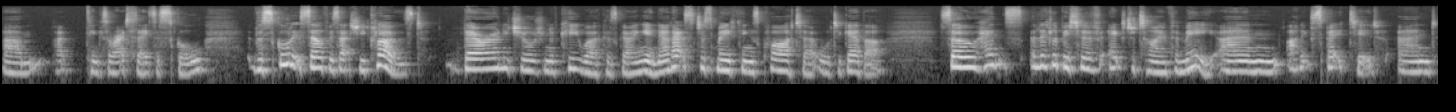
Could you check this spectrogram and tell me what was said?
um, I think it's all right to say it's a school, the school itself is actually closed. There are only children of key workers going in. Now that's just made things quieter altogether. So, hence a little bit of extra time for me and unexpected. And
